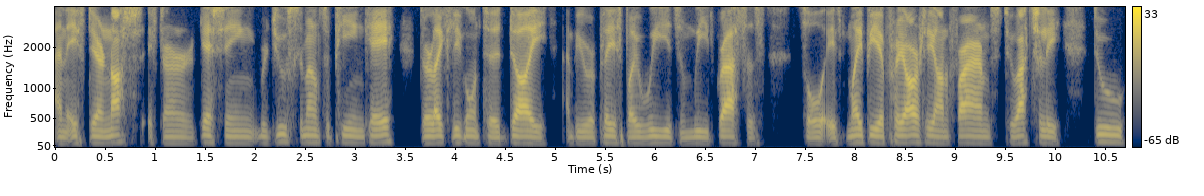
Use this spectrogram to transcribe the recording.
And if they're not, if they're getting reduced amounts of P and K, they're likely going to die and be replaced by weeds and weed grasses. So it might be a priority on farms to actually do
